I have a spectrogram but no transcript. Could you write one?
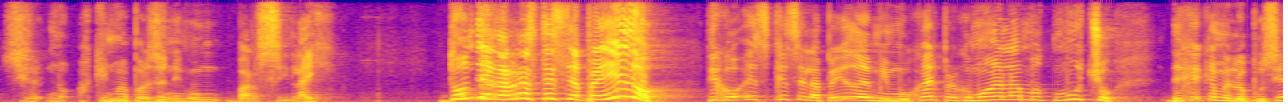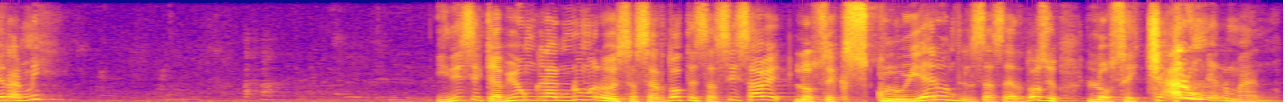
Silai. No, aquí no aparece ningún Barzilai. ¿Dónde agarraste este apellido? Digo, es que es el apellido de mi mujer, pero como hablamos mucho, dejé que me lo pusiera a mí. Y dice que había un gran número de sacerdotes así, ¿sabe? Los excluyeron del sacerdocio, los echaron, hermano.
